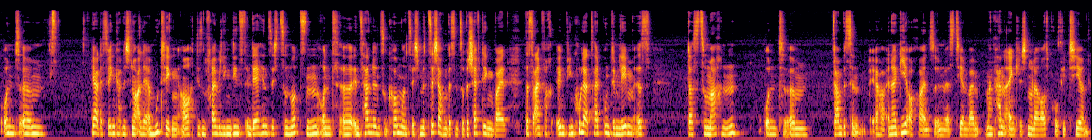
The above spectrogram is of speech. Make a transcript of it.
Und ähm, ja, deswegen kann ich nur alle ermutigen, auch diesen Freiwilligendienst in der Hinsicht zu nutzen und äh, ins Handeln zu kommen und sich mit sich auch ein bisschen zu beschäftigen, weil das einfach irgendwie ein cooler Zeitpunkt im Leben ist, das zu machen und ähm, da ein bisschen ja, Energie auch rein zu investieren, weil man kann eigentlich nur daraus profitieren,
